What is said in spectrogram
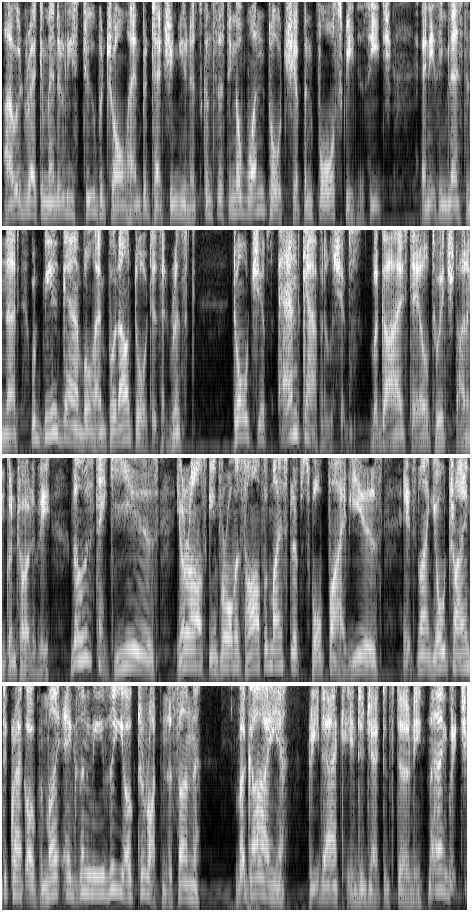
I would recommend at least two patrol and protection units consisting of one torch ship and four screeners each. Anything less than that would be a gamble and put our daughters at risk. Torch ships and capital ships. Bakai's tail twitched uncontrollably. Those take years. You're asking for almost half of my slips for five years. It's like you're trying to crack open my eggs and leave the yolk to rot in the sun. Bagai, Threedak interjected sternly. Language.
